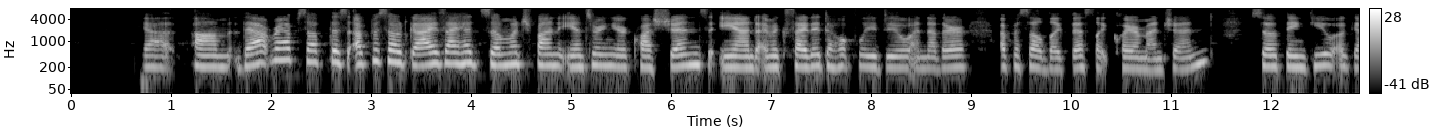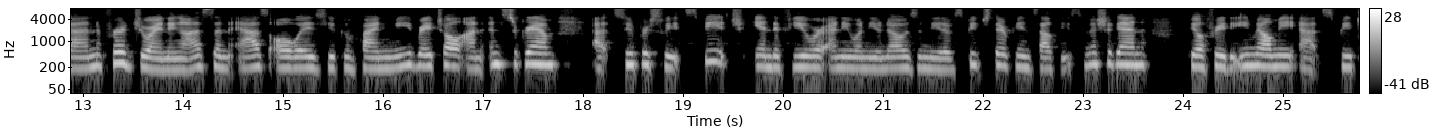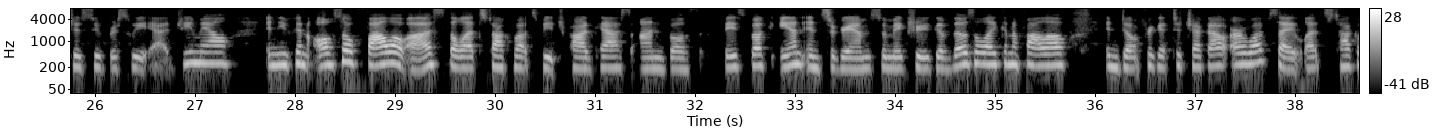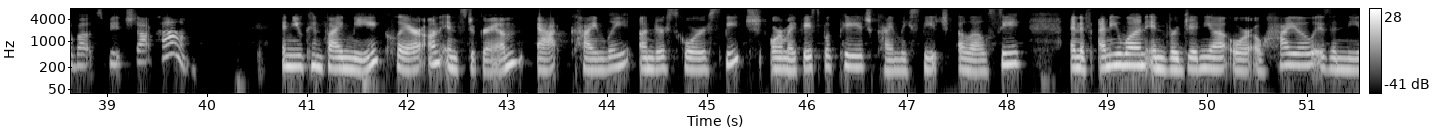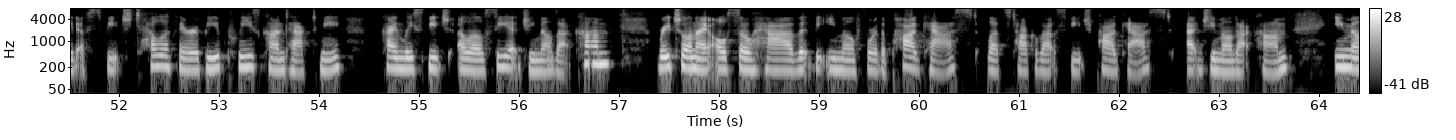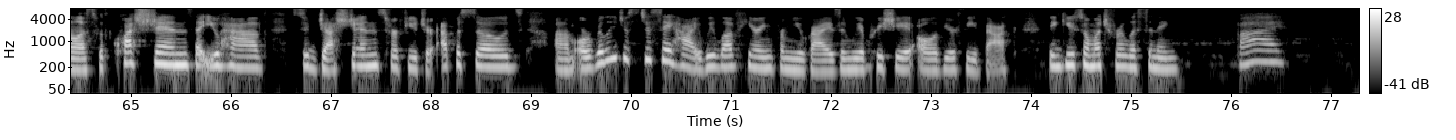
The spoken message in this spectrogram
Yeah, um, that wraps up this episode, guys. I had so much fun answering your questions, and I'm excited to hopefully do another episode like this, like Claire mentioned. So, thank you again for joining us. And as always, you can find me, Rachel, on Instagram at Super Sweet Speech. And if you or anyone you know is in need of speech therapy in Southeast Michigan, feel free to email me at speechessupersweet at gmail. And you can also follow us, the Let's Talk About Speech podcast, on both Facebook and Instagram. So make sure you give those a like and a follow. And don't forget to check out our website, let's talk about speech.com. And you can find me, Claire, on Instagram at kindly underscore speech or my Facebook page, Kindly Speech LLC. And if anyone in Virginia or Ohio is in need of speech teletherapy, please contact me kindlyspeechllc at gmail.com. Rachel and I also have the email for the podcast, Let's Talk About Speech podcast at gmail.com. Email us with questions that you have, suggestions for future episodes, um, or really just to say hi. We love hearing from you guys and we appreciate all of your feedback. Thank you so much for listening. Bye.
